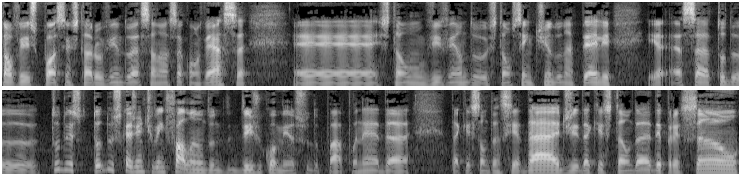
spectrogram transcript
talvez possam estar ouvindo essa nossa conversa é, estão vivendo, estão sentindo na pele essa tudo, tudo isso, tudo isso que a gente vem falando desde o começo do papo, né, da, da questão da ansiedade, da questão da depressão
